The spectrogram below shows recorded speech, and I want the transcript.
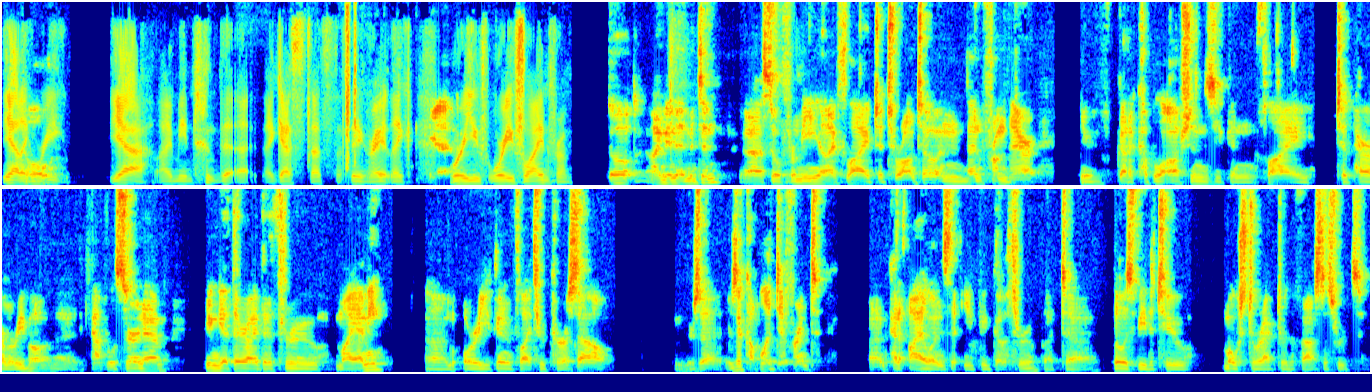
Yeah, like where you, yeah, I mean, the, I guess that's the thing, right? Like, yeah. where are you where are you flying from? So I'm in Edmonton. Uh, so for me, I fly to Toronto, and then from there, you've got a couple of options. You can fly to Paramaribo, the capital of Suriname. You can get there either through Miami, um, or you can fly through Curacao. There's a there's a couple of different um, kind of islands that you could go through, but uh, those would be the two most direct or the fastest routes.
